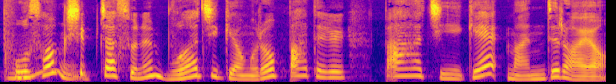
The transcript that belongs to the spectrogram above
보석 십자 수는 무아지경으로 빠들 빠지게 만들어요.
